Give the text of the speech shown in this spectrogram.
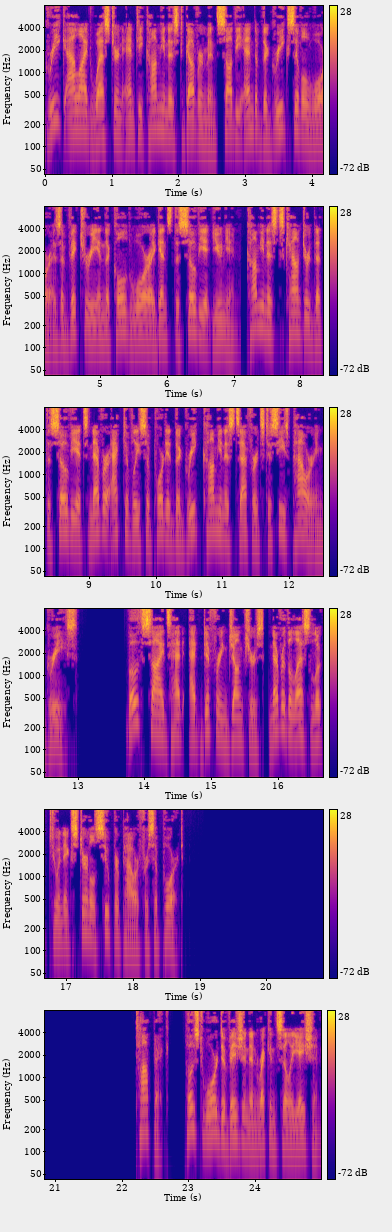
Greek allied Western anti-communist governments saw the end of the Greek Civil War as a victory in the Cold War against the Soviet Union. Communists countered that the Soviets never actively supported the Greek communists' efforts to seize power in Greece. Both sides had, at differing junctures, nevertheless looked to an external superpower for support. Post-war division and reconciliation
